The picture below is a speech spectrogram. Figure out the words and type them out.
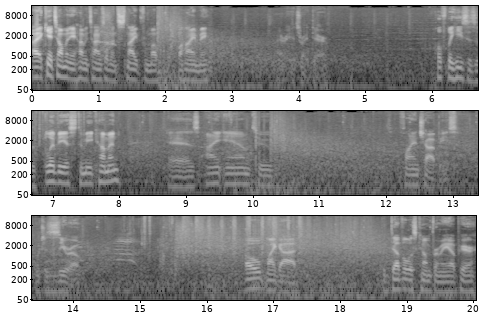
I can't tell many how many times I've been sniped from up behind me. There he is right there. Hopefully he's as oblivious to me coming as I am to flying choppies, which is zero. Oh my god. The devil has come for me up here.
